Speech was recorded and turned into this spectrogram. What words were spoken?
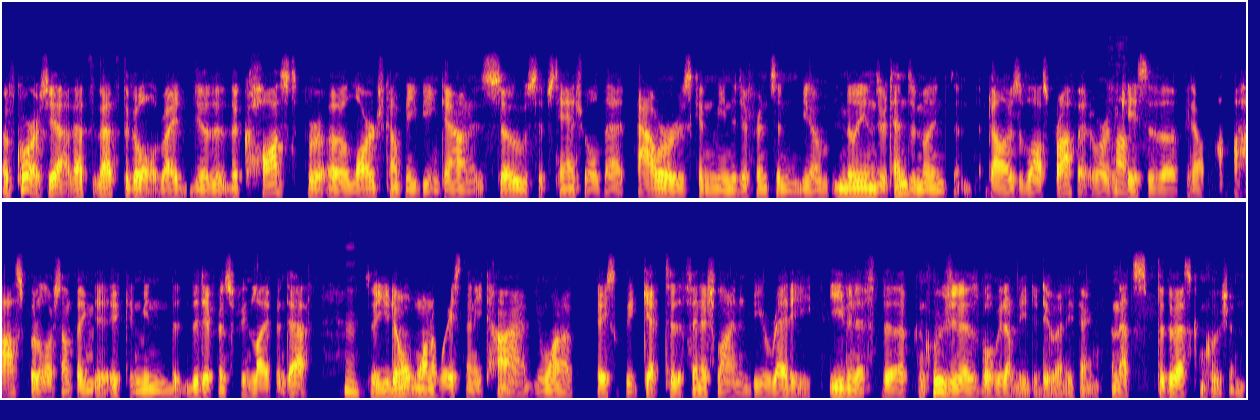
Of course, yeah, that's that's the goal, right? You know, the, the cost for a large company being down is so substantial that hours can mean the difference in you know millions or tens of millions of dollars of lost profit, or in huh. the case of a you know a hospital or something, it, it can mean the, the, difference between life and death. Hmm. So you don't want to waste any time. You want to basically get to the finish line and be ready, even if the conclusion is, well, we don't need to do anything, and that's the best conclusion.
